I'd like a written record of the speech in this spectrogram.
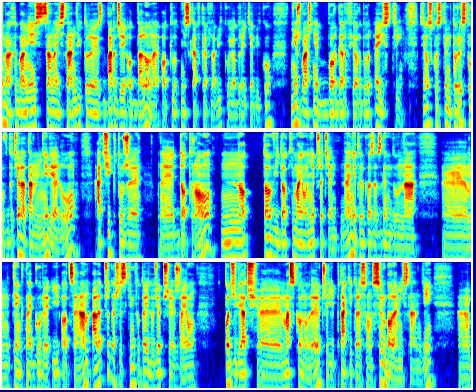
Nie ma chyba miejsca na Islandii, które jest bardziej oddalone od lotniska w Keflaviku i od Reykjaviku niż właśnie Borgarfjordur Eystri. W związku z tym turystów dociera tam niewielu, a ci, którzy e, dotrą, no to widoki mają nieprzeciętne, nie tylko ze względu na em, piękne góry i ocean, ale przede wszystkim tutaj ludzie przyjeżdżają podziwiać e, maskonury, czyli ptaki, które są symbolem Islandii. E,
